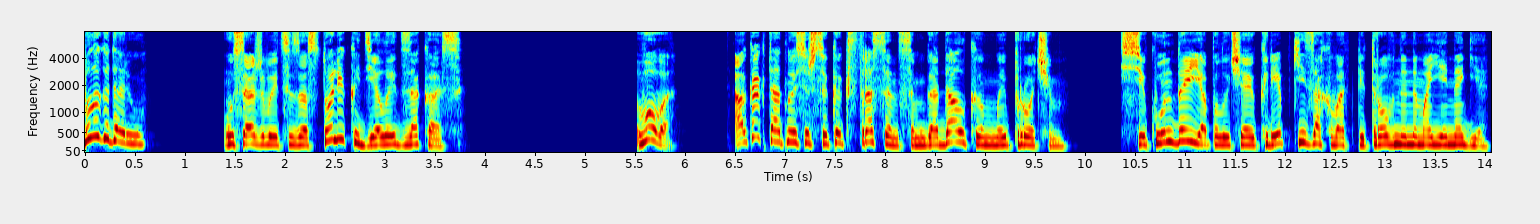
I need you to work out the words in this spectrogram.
Благодарю. Усаживается за столик и делает заказ. Вова, а как ты относишься к экстрасенсам, гадалкам и прочим? Секундой я получаю крепкий захват Петровны на моей ноге.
